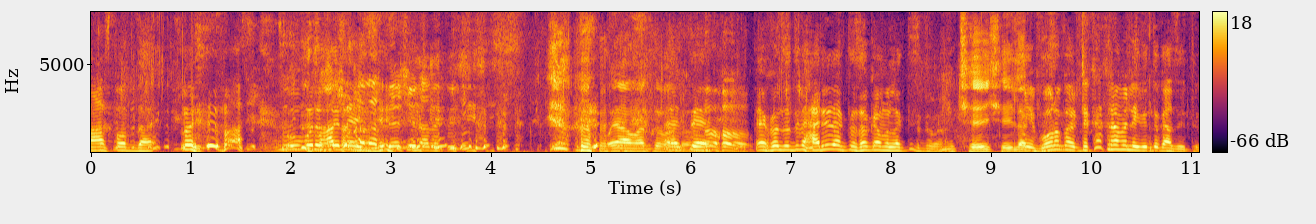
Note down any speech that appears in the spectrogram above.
মাছ পদ্মায়। মাছ উপরে তো এখন যদি তুমি হারিয়ে রাখতেছো কেমন লাগতেছে তোমার? সেই সেই লাগে বড় কয়েকটা কাঁকড়া মেলে কিন্তু কাজ হইতো।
